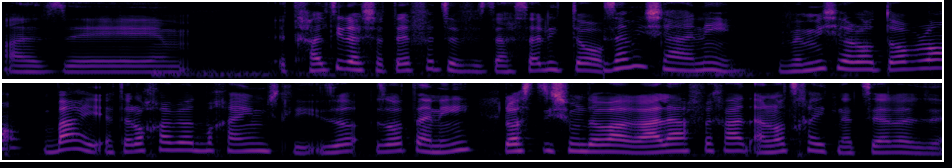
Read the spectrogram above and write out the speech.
אז uh, התחלתי לשתף את זה וזה עשה לי טוב. זה מי שאני, ומי שלא טוב לו, ביי, אתה לא חייב להיות בחיים שלי. ז, זאת אני, לא עשיתי שום דבר רע לאף אחד, אני לא צריכה להתנצל על זה.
